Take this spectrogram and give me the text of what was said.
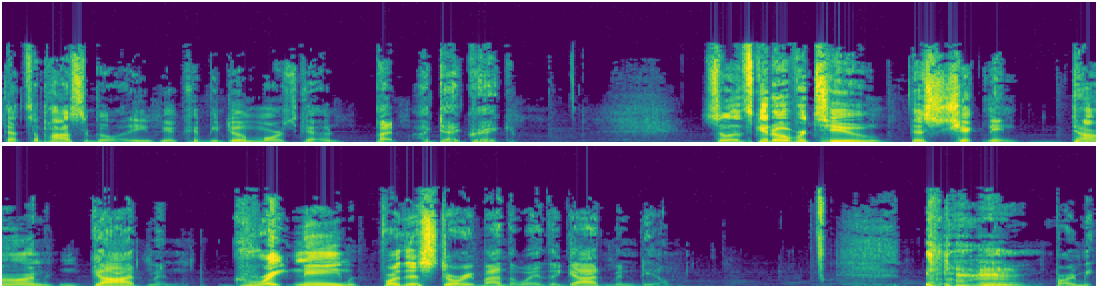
That's a possibility. It could be doing Morse code. But I digress. So let's get over to this chick named Dawn Godman. Great name for this story, by the way, the Godman deal. Pardon me.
